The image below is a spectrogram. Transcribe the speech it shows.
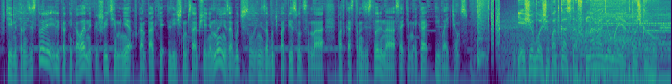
в теме транзистория, или, как Николай, напишите мне ВКонтакте личным сообщением. Ну и не забудьте, не забудьте подписываться на подкаст Транзистория на сайте Маяка и в iTunes. Еще больше подкастов на радиомаяк.ру.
